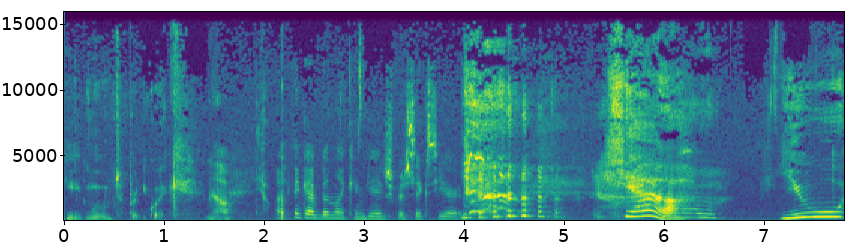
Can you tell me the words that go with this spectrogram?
he moved pretty quick. no. I think I've been like engaged for six years. Yeah. You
